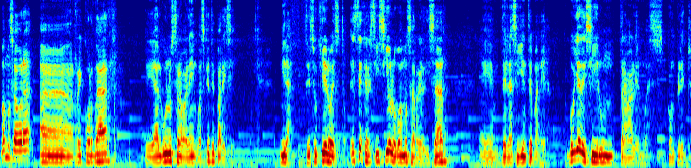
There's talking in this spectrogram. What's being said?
vamos ahora a recordar eh, algunos trabalenguas. ¿Qué te parece? Mira, te sugiero esto. Este ejercicio lo vamos a realizar eh, de la siguiente manera. Voy a decir un trabalenguas completo.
